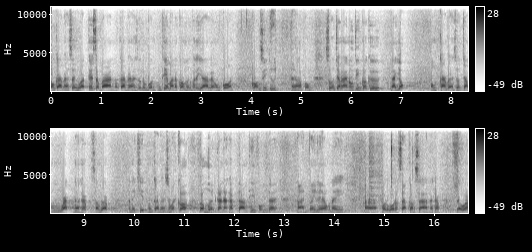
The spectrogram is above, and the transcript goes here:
องค์การบริหารส่วนจังหวัดเทศบาลองค์การบริหารส่วนตำบลกรุงเทพมหานครเมืองพัทยาและองค์กรกองส่วนอื่นนะครับผมส่วนเจ้าพนักงานท้องถิ่นก็คือนายกองค์การบริหารส่วนจังหวัดนะครับสำหรับในเขตองค์การบริหารส่วนจังหวัดก็ก็เหมือนกันนะครับ ตามที่ผมได้อ่านไปแล้วในอ่าพรบรักษาความสะอาดนะครับ แต่ว่า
